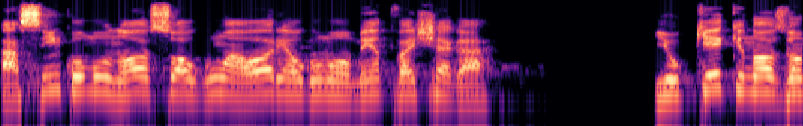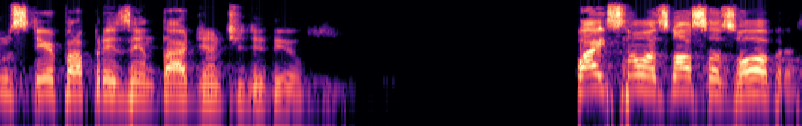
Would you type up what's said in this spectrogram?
Assim como o nosso, alguma hora, em algum momento, vai chegar. E o que que nós vamos ter para apresentar diante de Deus? Quais são as nossas obras?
